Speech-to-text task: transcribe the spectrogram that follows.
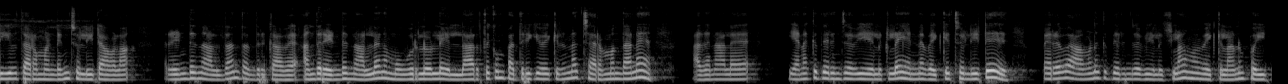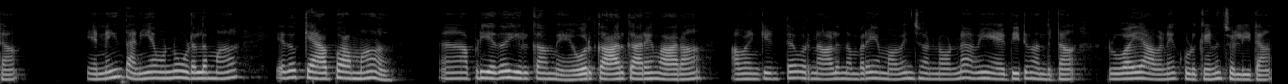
லீவு தரமாட்டேன்னு சொல்லிட்டாவலாம் ரெண்டு நாள் தான் தந்திருக்காவ. அந்த ரெண்டு நாளில் நம்ம ஊரில் உள்ள எல்லாத்துக்கும் பத்திரிக்கை வைக்கணும்னா சிரமம் தானே? அதனால் எனக்கு தெரிஞ்சவியலுக்கெல்லாம் என்ன வைக்க சொல்லிட்டு பிறகு அவனுக்கு தெரிஞ்சவியலுக்கெல்லாம் அவன் வைக்கலான்னு போயிட்டான். என்னையும் தனியாக ஒன்றும் விடலம்மா. ஏதோ கேப்பாம்மா. அப்படி ஏதோ இருக்காமே. ஒரு கார் காரையும் வாரான். அவன்கிட்ட ஒரு நாலு நம்பரை என் மவன் சொன்னோன்னே அவன் ஏற்றிட்டு வந்துட்டான். ரூபாயை அவனே கொடுக்கேன்னு சொல்லிட்டான்.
